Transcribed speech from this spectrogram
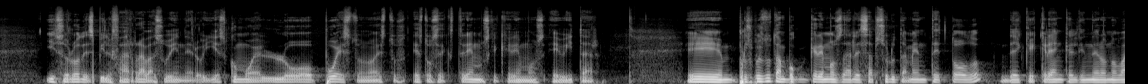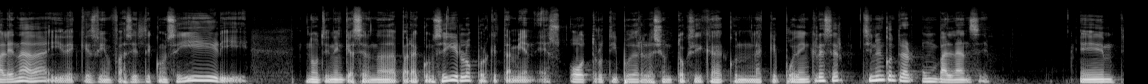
y solo despilfarraba su dinero. Y es como lo opuesto, ¿no? Estos, estos extremos que queremos evitar. Eh, por supuesto, tampoco queremos darles absolutamente todo, de que crean que el dinero no vale nada y de que es bien fácil de conseguir y no tienen que hacer nada para conseguirlo porque también es otro tipo de relación tóxica con la que pueden crecer, sino encontrar un balance. Em,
